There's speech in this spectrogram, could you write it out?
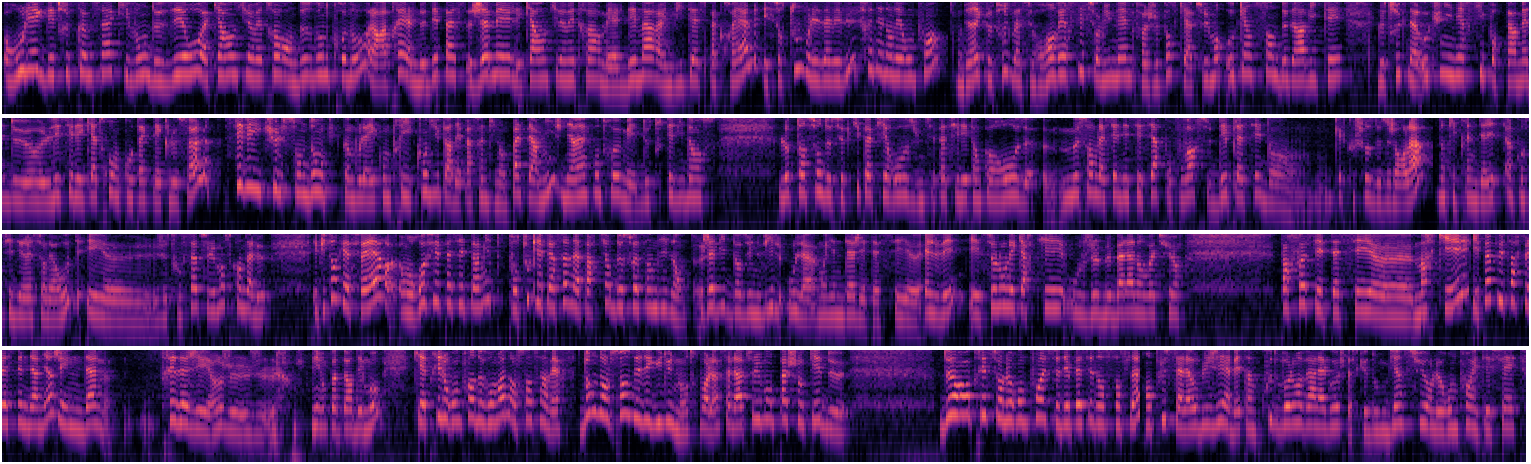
rouler avec des trucs comme ça qui vont de 0 à 40 km/h en 2 secondes chrono. Alors après, elles ne dépassent jamais les 40 km/h, mais elles démarrent à une vitesse pas croyable. Et surtout, vous les avez vues freiner dans les ronds-points? On dirait que le truc va se renverser sur lui-même. Enfin, je pense qu'il n'y a absolument aucun centre de gravité. Le truc n'a aucune inertie pour permettre de laisser les quatre roues en contact avec le sol. Ces véhicules sont donc, comme vous l'avez compris, conduits par des personnes qui n'ont pas le permis. Je n'ai rien contre eux, mais de toute évidence, L'obtention de ce petit papier rose, je ne sais pas s'il est encore rose, euh, me semble assez nécessaire pour pouvoir se déplacer dans quelque chose de ce genre-là. Donc ils prennent des risques inconsidérés sur les routes et euh, je trouve ça absolument scandaleux. Et puis tant qu'à faire, on refait passer le permis pour toutes les personnes à partir de 70 ans. J'habite dans une ville où la moyenne d'âge est assez euh, élevée et selon les quartiers où je me balade en voiture, Parfois c'est assez marqué. Et pas plus tard que la semaine dernière, j'ai une dame très âgée, hein, n'ayons pas peur des mots, qui a pris le rond-point devant moi dans le sens inverse. Donc dans le sens des aiguilles d'une montre. Voilà, ça l'a absolument pas choqué de rentrer sur le rond-point et se déplacer dans ce sens-là. En plus, ça l'a obligé à mettre un coup de volant vers la gauche parce que donc bien sûr le rond-point était fait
